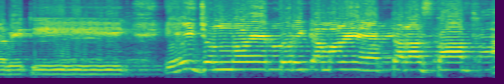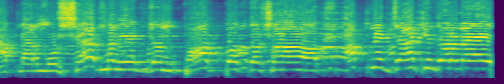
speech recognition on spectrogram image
না বেটি? এই জন্য তরিকা মানে একটা রাস্তা, আপনার মুর্শিদ মানে একজন পথ প্রদর্শক। আপনি যাকে ধরলেন,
